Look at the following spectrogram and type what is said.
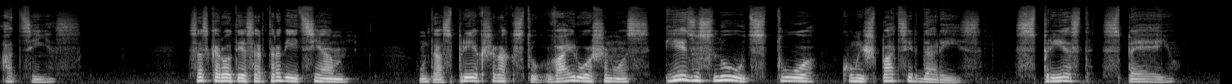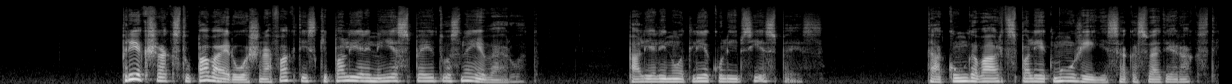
atziņas. Saskaroties ar tradīcijām un tās priekšrakstu vairošanos, Jēzus lūdz to, ko viņš pats ir darījis - spriest spēju Priekšrakstu pavairošana faktiski palielina iespēju tos neievērot, palielinot liekulības iespējas. Tā kunga vārds paliek mūžīgi, saka svētie raksti.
